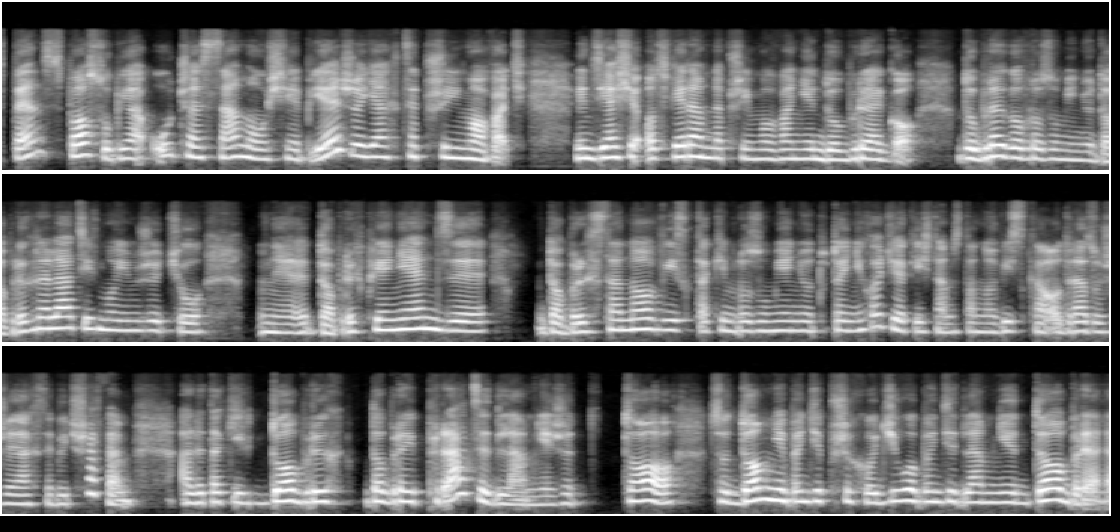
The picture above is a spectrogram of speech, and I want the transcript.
w ten sposób ja uczę samą siebie, że ja chcę przyjmować. Więc ja się otwieram na przyjmowanie dobrego. Dobrego w rozumieniu dobrych relacji w moim życiu, mm, dobrych pieniędzy, dobrych stanowisk, w takim rozumieniu tutaj nie chodzi o jakieś tam stanowiska od razu, że ja chcę być szefem, ale takich dobrych, dobrej pracy dla mnie, że to, co do mnie będzie przychodziło, będzie dla mnie dobre,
